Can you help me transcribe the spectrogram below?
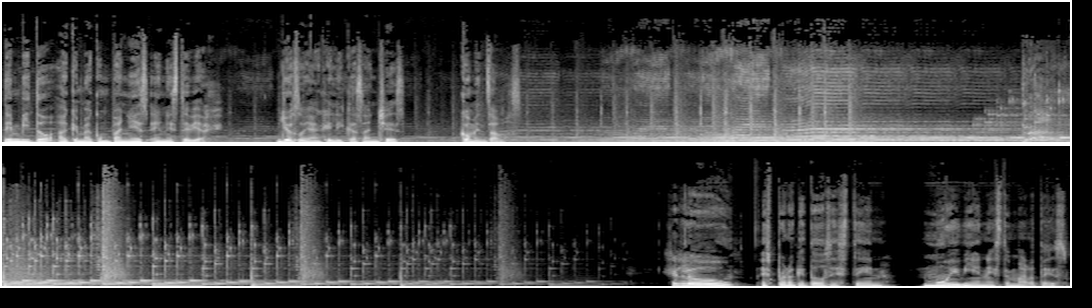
Te invito a que me acompañes en este viaje. Yo soy Angélica Sánchez. Comenzamos. Hello, espero que todos estén muy bien este martes.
